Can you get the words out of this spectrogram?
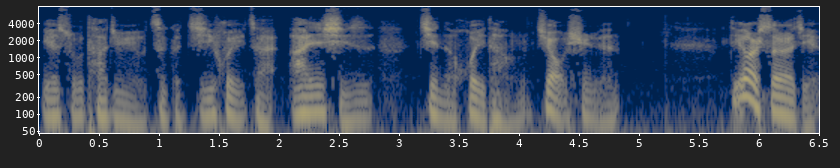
耶稣他就有这个机会在安息日进了会堂教训人。第二十二节，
